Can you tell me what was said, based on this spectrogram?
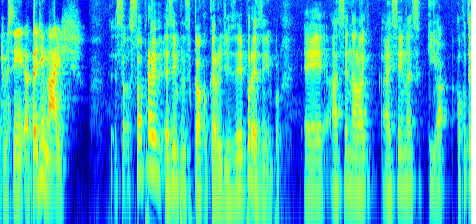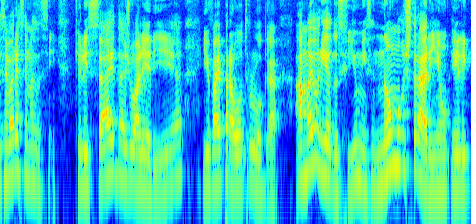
tipo assim, até demais. Só, só pra exemplificar o que eu quero dizer, por exemplo, é, a cena lá, as cenas que. a- Acontecem várias cenas assim. Que ele sai da joalheria e vai pra outro lugar. A maioria dos filmes não mostrariam ele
